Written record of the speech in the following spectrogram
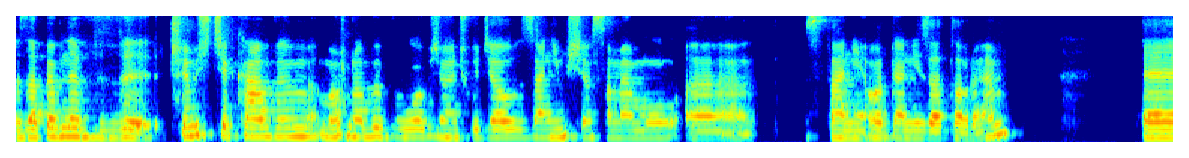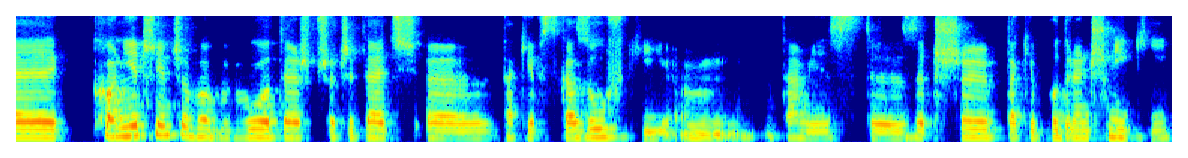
zapewne w czymś ciekawym można by było wziąć udział, zanim się samemu e, stanie organizatorem. Koniecznie trzeba by było też przeczytać takie wskazówki. Mm, tam jest ze trzy takie podręczniki,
